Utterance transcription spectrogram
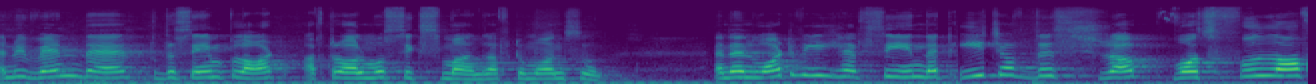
And we went there to the same plot after almost six months after monsoon. And then what we have seen that each of this shrub was full of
